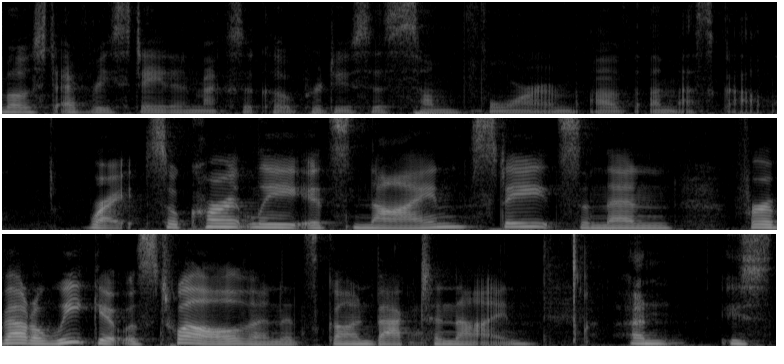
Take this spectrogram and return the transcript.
most every state in Mexico produces some form of a mezcal. Right. So currently it's nine states, and then for about a week it was 12, and it's gone back to nine. And is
